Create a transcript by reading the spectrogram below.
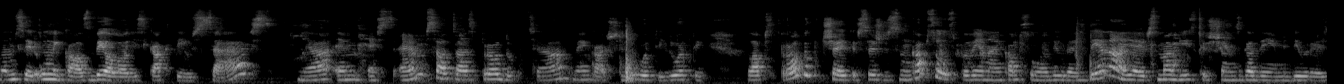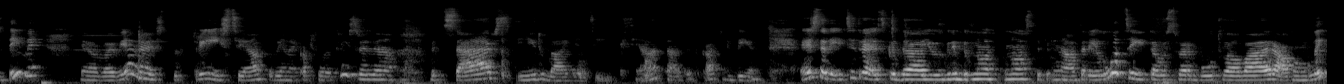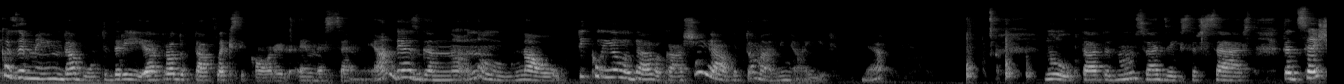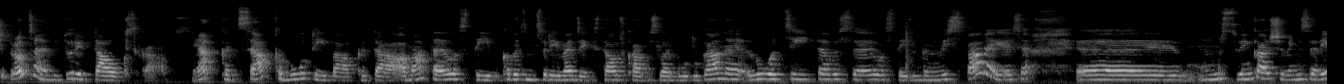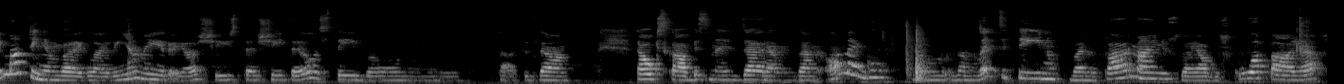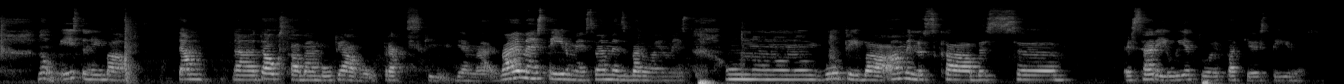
mums ir unikāls bioloģiski aktīvs sērs. Jā, MSM saucās produkts, jā, vienkārši ļoti, ļoti labs produkts. Šeit ir 60 kapsulas, pa vienai kapsulai divreiz dienā, ja ir smagi izkrišanas gadījumi divreiz divi, jā, vai vienreiz tur trīs, jā, pa vienai kapsulai trīs reiz dienā, bet sērs ir vajadzīgs, jā, tātad katru dienu. Es arī citreiz, kad jūs gribat no, nostiprināt arī locītavas, varbūt vēl vairāk un glikozemīnu dabūt, tad arī produktā Flexicor ir MSM, jā, diezgan, nu, nav tik liela deva kā šajā, bet tomēr viņā ir, jā. Nu, lūk, tā tad mums vajadzīgs ir sērs. Tad 6% tur ir taukskābes. Ja? Kad saka būtībā, ka tā mata elastība, kāpēc mums arī vajadzīgas taukskābes, lai būtu gan e, locītavas elastības, gan viss pārējais, ja? e, mums vienkārši viņas arī matiņam vajag, lai viņam ir ja, šīs te, šī te elastība un tā tad tā. Taukskābes mēs dzēram gan omegu, gan lecitīnu, vai nu pārmaiņus, vai abus kopā. Ja? Nu, īstenībā tam taukskābēm būtu jābūt praktiski vienmēr. Vai mēs tīramies, vai mēs barojamies. Un, un, un, un būtībā aminoskābes es arī lietoju pat, ja es tīros.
